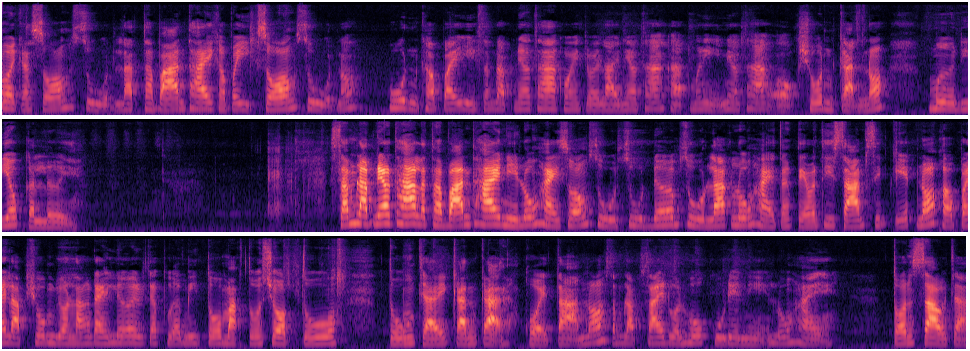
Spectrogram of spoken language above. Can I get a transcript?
นอยกับสองสูตร รัฐบาลไทยเข้าไปอีกสองสูตรเนาะ หุ้นเข้าไปอีกสำหรับแนวทางของไอ้จอยหลายแนวทางค่ะมื่อนี้แนวทางออกชนกันเนาะมือเดียวกันเลยสำหรับแนวทางรัฐบาลไทยนี่ลงใหายสองสูตรสูตรเดิมสูตรลักลงใหายตั้งแต่วันที่ 31 เนาะเขาไปรับชมย้อนหลังได้เลย จะเผื่อมีตัวหมักตัวชอบตัวตรงใจกันกะคอยตามเนาะสำหรับสายด่วนโฮกูเดนนี่ลงให้ตอนเศร้าจ้ะ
